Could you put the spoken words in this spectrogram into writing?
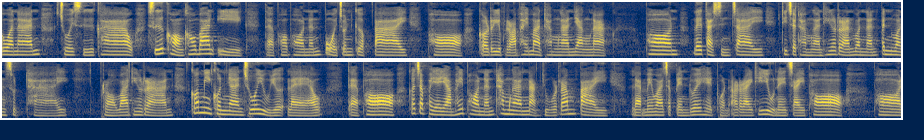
ตัวนั้น ช่วยซื้อข้าว ซื้อของเข้าบ้านอีก แต่พอพรนั้นป่วยจนเกือบตาย พ่อก็รีบรับให้มาทำงานอย่างหนัก พรเลยตัดสินใจที่จะทำงานที่ร้านวันนั้นเป็นวันสุดท้าย เพราะว่าที่ร้านก็มีคนงานช่วยอยู่เยอะแล้ว แต่พ่อก็จะพยายามให้พรนั้นทำงานหนักอยู่ร่ำไป และไม่ว่าจะเป็นด้วยเหตุผลอะไรที่อยู่ในใจพ่อ พร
